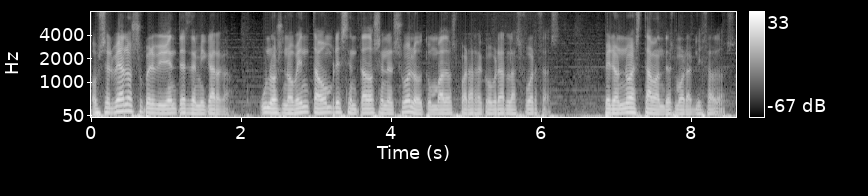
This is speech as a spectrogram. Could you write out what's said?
Observé a los supervivientes de mi carga, unos 90 hombres sentados en el suelo tumbados para recobrar las fuerzas, pero no estaban desmoralizados.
